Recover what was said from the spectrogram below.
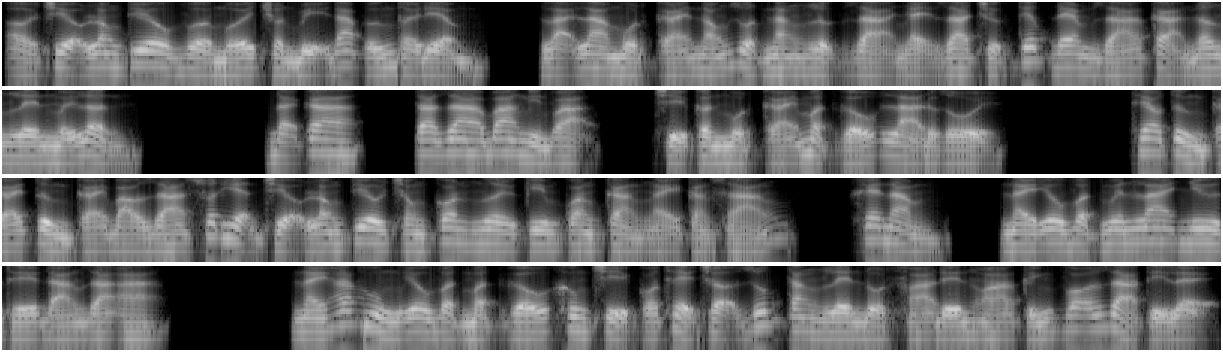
Ở triệu long tiêu vừa mới chuẩn bị đáp ứng thời điểm, lại là một cái nóng ruột năng lực giả nhảy ra trực tiếp đem giá cả nâng lên mấy lần. Đại ca, ta ra ba nghìn vạn, chỉ cần một cái mật gấu là được rồi. Theo từng cái từng cái báo giá xuất hiện triệu long tiêu trong con ngươi kim quang càng ngày càng sáng, khe nằm, này yêu vật nguyên lai như thế đáng giá à. Này hắc hùng yêu vật mật gấu không chỉ có thể trợ giúp tăng lên đột phá đến hóa kính võ giả tỷ lệ,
